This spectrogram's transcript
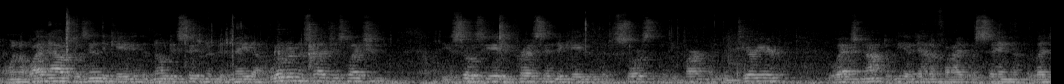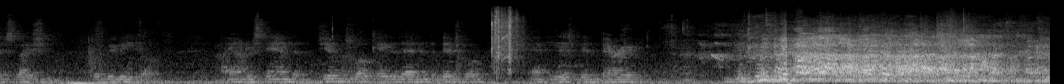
And when the White House was indicating that no decision had been made on wilderness legislation, the Associated Press indicated that a source at the Department of Interior, who asked not to be identified, was saying that the legislation would be vetoed. I understand that Jim has located that individual, and he has been buried.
